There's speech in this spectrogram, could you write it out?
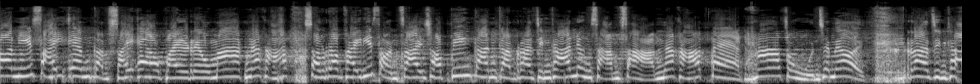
ตอนนี้ไซส์ M กับไซส์ L ไปเร็วมากนะคะสำหรับใครที่สนใจช้อปปิ้งกันกับรายสินค้า 133 นะคะ850 ใช่ไหมเอ่ยรายสินค้า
